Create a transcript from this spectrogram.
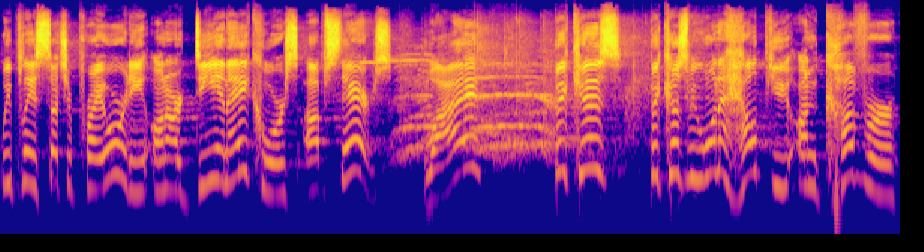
we place such a priority on our DNA course upstairs. Why? Because, because we want to help you uncover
